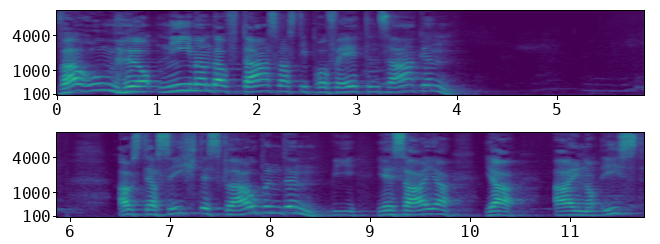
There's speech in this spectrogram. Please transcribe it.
Warum hört niemand auf das, was die Propheten sagen? Aus der Sicht des Glaubenden, wie Jesaja ja einer ist,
